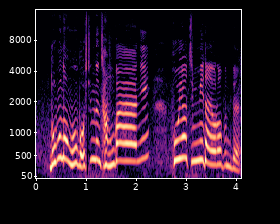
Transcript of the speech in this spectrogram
너무너무 멋있는 장관이 보여집니다, 여러분들.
